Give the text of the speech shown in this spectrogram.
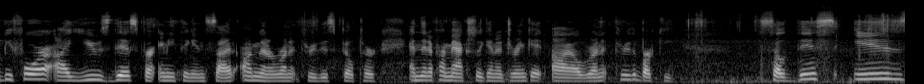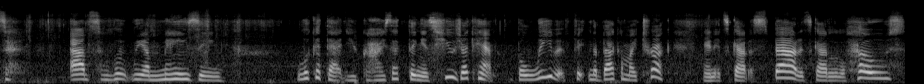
before I use this for anything inside, I'm going to run it through this filter. And then if I'm actually going to drink it, I'll run it through the Berkey. So this is absolutely amazing. Look at that, you guys. That thing is huge. I can't believe it fit in the back of my truck. And it's got a spout. It's got a little hose.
